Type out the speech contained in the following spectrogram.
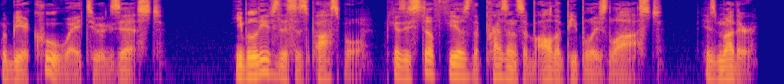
would be a cool way to exist. He believes this is possible because he still feels the presence of all the people he's lost his mother,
